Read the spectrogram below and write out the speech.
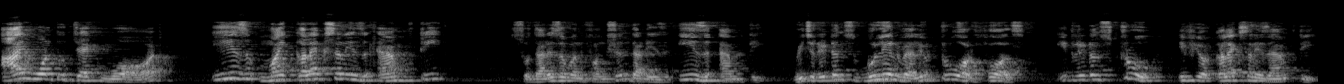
I want to check what is my collection is empty so that is a one function that is is empty which returns boolean value true or false. It returns true if your collection is empty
